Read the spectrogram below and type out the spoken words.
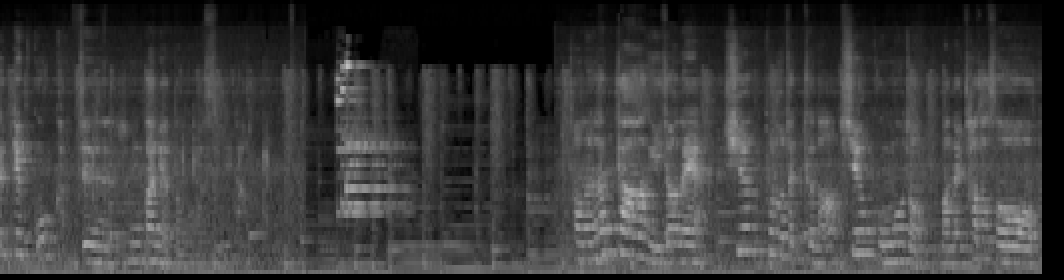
뜻깊고 값진 순간이었던 것 같습니다. 저는 항상 이전에 쉬운 프로젝트나 쉬운 공모전만을 찾아서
